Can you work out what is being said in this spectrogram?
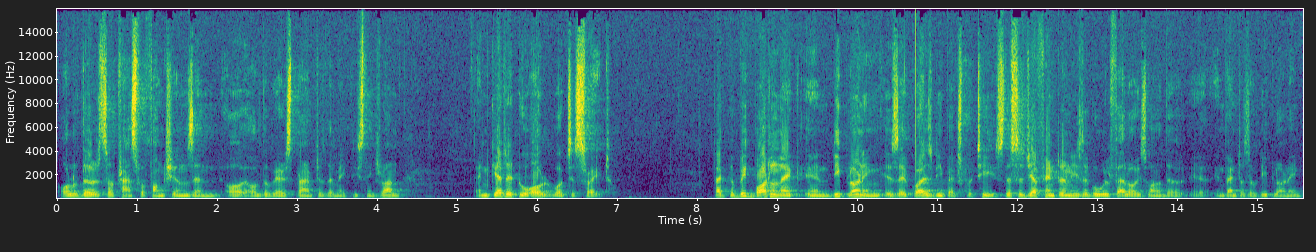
all of the sort of transfer functions and all, all the various parameters that make these things run, and get it to all work just right. In fact, the big bottleneck in deep learning is it requires deep expertise. This is Geoff Hinton. He's a Google fellow. He's one of the uh, inventors of deep learning.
